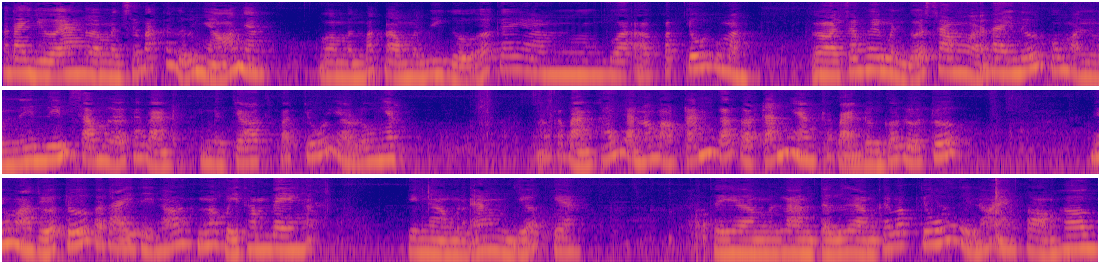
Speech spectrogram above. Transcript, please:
Ở đây vừa ăn rồi mình sẽ bắt cái lửa nhỏ nha. Và mình bắt đầu mình đi rửa cái um, qua à, bắp chuối của mình rồi sau khi mình rửa xong ở đây nước của mình mình nêm nếm xong rồi các bạn thì mình cho bắp chuối vào luôn nha. Đó, các bạn thấy là nó màu trắng rất là trắng nha. Các bạn đừng có rửa trước. Nếu mà rửa trước ở đây thì nó nó bị thâm đen á. Chừng nào mình ăn mình vớt ra. Thì à, mình làm tự làm cái bắp chuối thì nó an toàn hơn.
